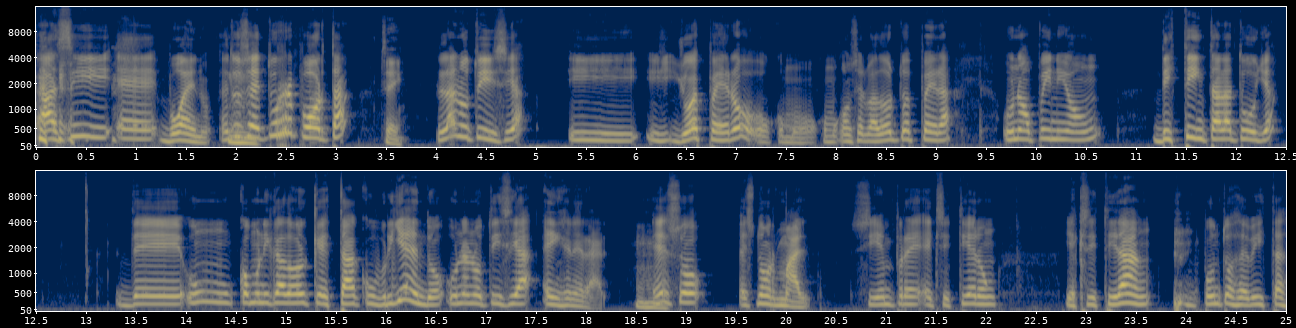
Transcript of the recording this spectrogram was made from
Así, eh, bueno. Entonces tú reportas Sí. la noticia y, y yo espero, o como, como conservador tú esperas, una opinión distinta a la tuya de un comunicador que está cubriendo una noticia en general. Eso es normal. Siempre existieron y existirán puntos de vista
